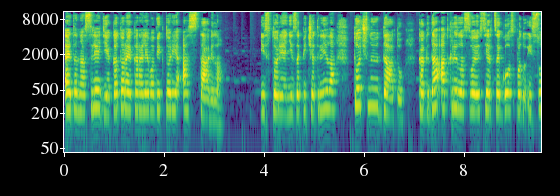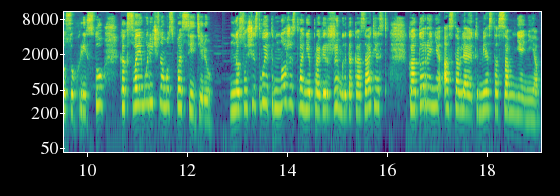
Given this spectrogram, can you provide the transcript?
Это наследие, которое королева Виктория оставила – История не запечатлила точную дату, когда открыла свое сердце Господу Иисусу Христу как своему личному Спасителю. Но существует множество непровержимых доказательств, которые не оставляют места сомнениям.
